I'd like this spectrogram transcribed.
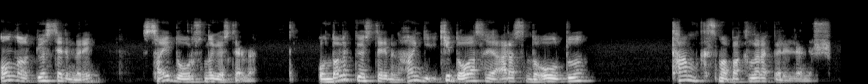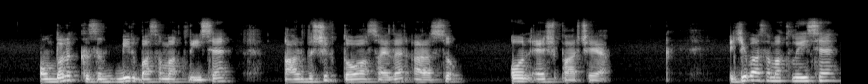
Ondalık gösterimleri sayı doğrusunda gösterme. Ondalık gösterimin hangi iki doğal sayı arasında olduğu tam kısma bakılarak belirlenir. Ondalık kısım bir basamaklı ise ardışık doğal sayılar arası 10 eş parçaya. İki basamaklı ise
